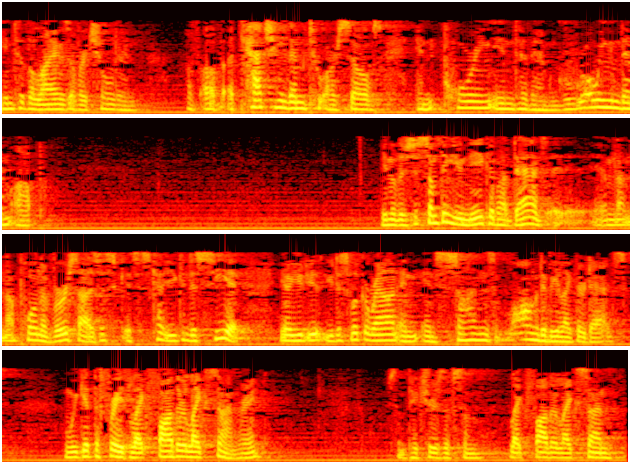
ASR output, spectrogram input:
into the lives of our children, of, of attaching them to ourselves and pouring into them, growing them up. You know, there's just something unique about dads. Eh, I'm not, I'm not pulling a verse out. It's just, it's just kind of, you can just see it. You know, you, you just look around and, and sons long to be like their dads. And we get the phrase, like father, like son, right? Some pictures of some like father, like son.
